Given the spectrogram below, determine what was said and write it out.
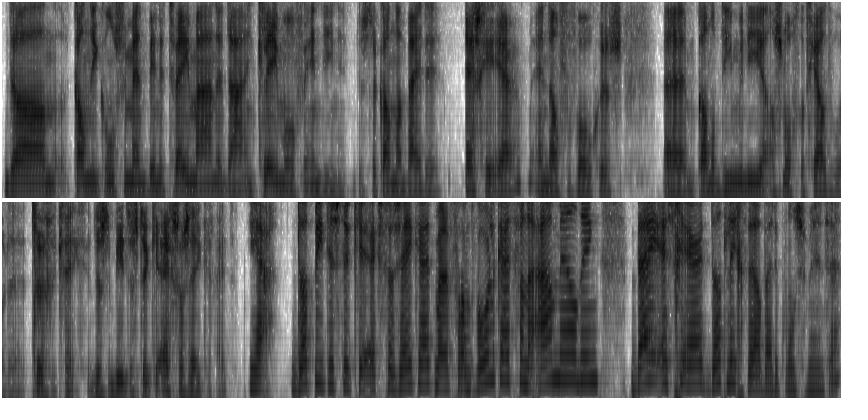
dan kan die consument binnen twee maanden daar een claim over indienen. Dus dat kan dan bij de SGR en dan vervolgens uh, kan op die manier alsnog dat geld worden teruggekregen. Dus dat biedt een stukje extra zekerheid. Ja, dat biedt een stukje extra zekerheid. Maar de verantwoordelijkheid van de aanmelding bij SGR, dat ligt wel bij de consumenten.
